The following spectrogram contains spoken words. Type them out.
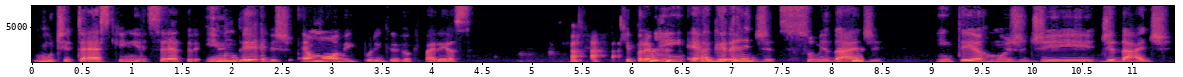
multitasking, etc. E um deles é um homem, por incrível que pareça, que para mim é a grande sumidade em termos de, de idade,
